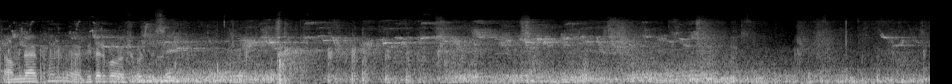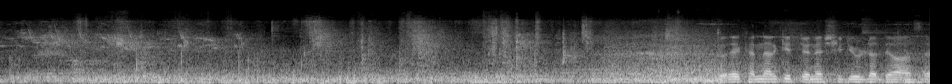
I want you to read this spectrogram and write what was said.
তো আমরা এখন ভিতরে প্রবেশ করতেছি। এখানে আর কি ট্রেনের শিডিউলটা দেওয়া আছে।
